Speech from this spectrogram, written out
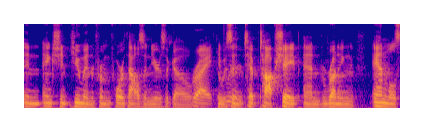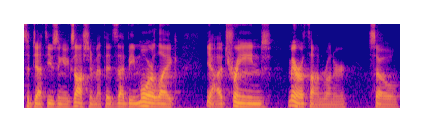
an ancient human from 4000 years ago Right, who was in tip top shape and running animals to death using exhaustion methods. That'd be more like yeah a trained marathon runner. So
